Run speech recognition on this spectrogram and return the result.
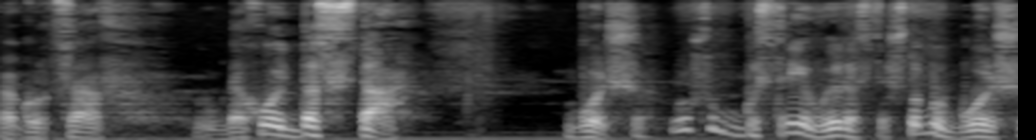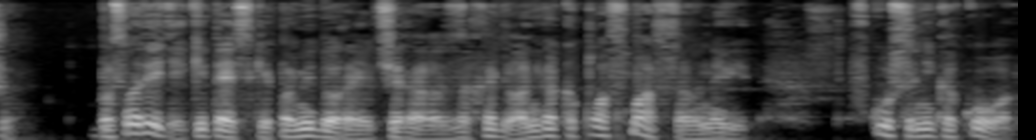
огурцах, доходит до 100 больше. Ну, чтобы быстрее вырасти, чтобы больше. Посмотрите, китайские помидоры, я вчера заходил, они как пластмассовые на вид. Вкуса никакого.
